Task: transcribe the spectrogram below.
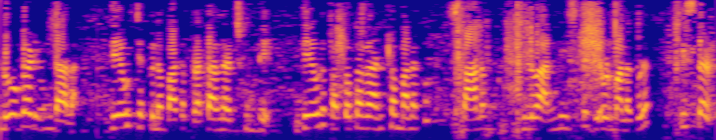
లోబడి ఉండాల? దేవుడు చెప్పిన బాట ప్రకారం నడుచుకుంటే దేవుడు ప్రతి ఒక్క దాంట్లో మనకు స్నానం విలువ అన్ని ఇస్తే దేవుడు మనకు కూడా ఇస్తాడు.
